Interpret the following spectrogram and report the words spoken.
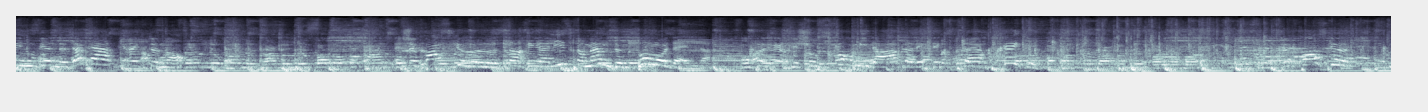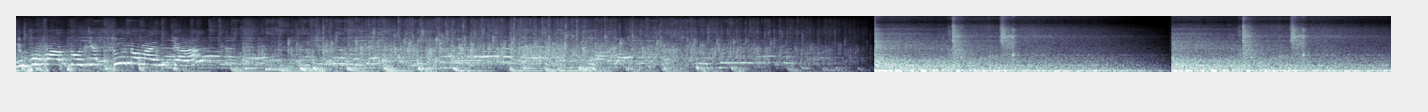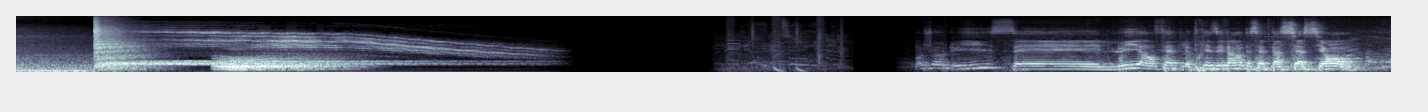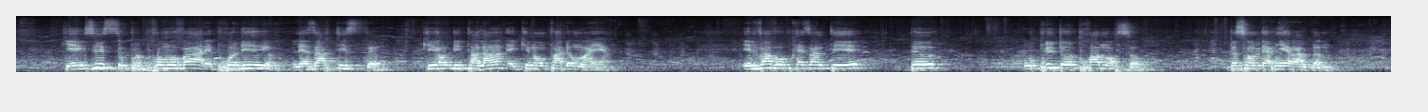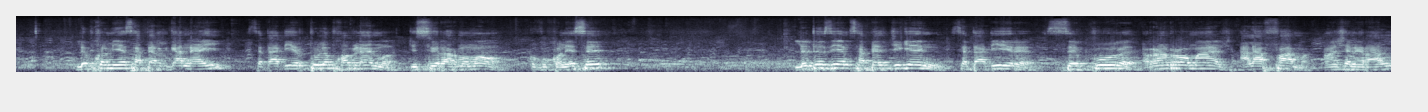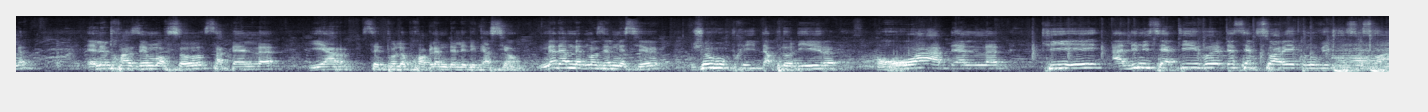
Ils nous viennent de Dakar directement. Et je pense que ça réalise quand même de beaux modèles. On peut faire des choses formidables avec des couleurs très gaies. Aujourd'hui, c'est lui en fait le président de cette association qui existe pour promouvoir et produire les artistes qui ont du talent et qui n'ont pas de moyens. Il va vous présenter deux ou plutôt trois morceaux de son dernier album. Le premier s'appelle Ganaï, c'est-à-dire tout le problème du surarmement que vous connaissez. Le deuxième s'appelle Jigen, c'est-à-dire c'est pour rendre hommage à la femme en général. Et le troisième morceau s'appelle Yar, c'est tout le problème de l'éducation. Mesdames, Mesdemoiselles, Messieurs, je vous prie d'applaudir Roi Abdel qui est à l'initiative de cette soirée que nous vivons ce soir.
